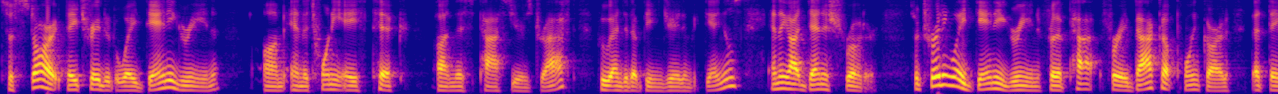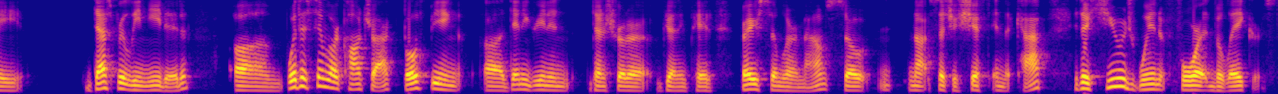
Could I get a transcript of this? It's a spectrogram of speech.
To start, they traded away Danny Green um, and the 28th pick on this past year's draft, who ended up being Jaden McDaniels, and they got Dennis Schroeder. So trading away Danny Green for the pa- for a backup point guard that they desperately needed um, with a similar contract, both being uh, Danny Green and Dennis Schroeder getting paid very similar amounts, so not such a shift in the cap. It's a huge win for the Lakers.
